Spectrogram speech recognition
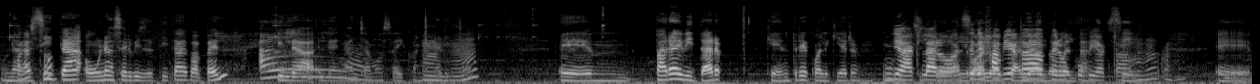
una vasita o una servilletita de papel y la, ah. enganchamos ahí con el arito. Em, para evitar que entre cualquier... Ya, claro, se deja abierta pero cubierta. Eh,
